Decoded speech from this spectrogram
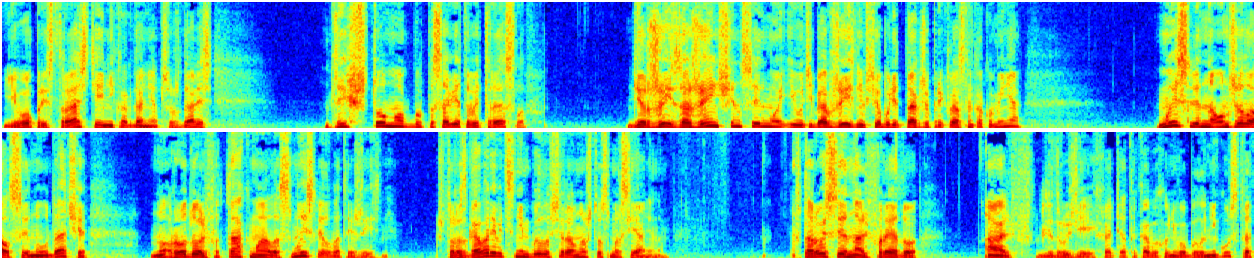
Его пристрастия никогда не обсуждались, да и что мог бы посоветовать Треслов? Держись за женщин, сын мой, и у тебя в жизни все будет так же прекрасно, как у меня. Мысленно он желал сыну удачи, но Родольфа так мало смыслил в этой жизни, что разговаривать с ним было все равно, что с марсианином. Второй сын Альфредо, Альф для друзей, хотя таковых у него было не густо,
